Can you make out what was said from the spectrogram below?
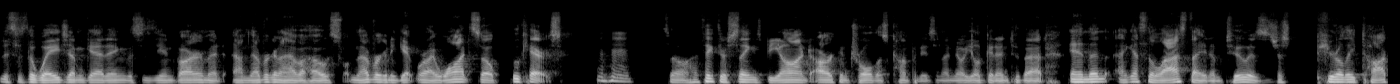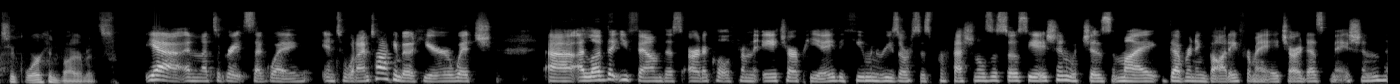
this is the wage I'm getting. This is the environment. I'm never going to have a house. I'm never going to get where I want. So who cares? Mm-hmm. So I think there's things beyond our control as companies. And I know you'll get into that. And then I guess the last item too is just purely toxic work environments. Yeah. And that's a great segue into what I'm talking about here, which uh, I love that you found this article from the HRPA, the Human Resources Professionals Association, which is my governing body for my HR designation.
